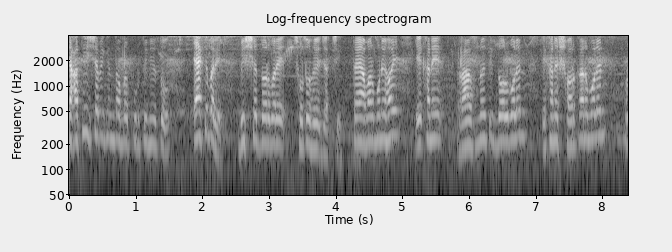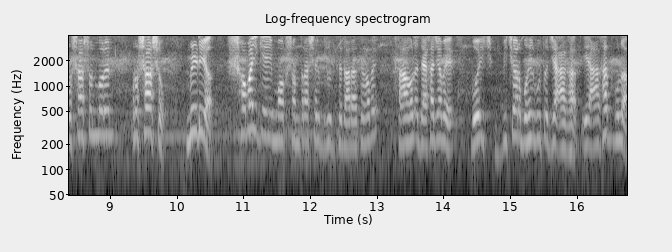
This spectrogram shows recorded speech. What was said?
জাতি হিসেবে কিন্তু আমরা প্রতিনিয়ত একেবারে বিশ্বের দরবারে ছোট হয়ে যাচ্ছি। তাই আমার মনে হয় এখানে রাজনৈতিক দল বলেন, এখানে সরকার বলেন, প্রশাসন বলেন প্রশাসক, মিডিয়া সবাইকে এই মব সন্ত্রাসের বিরুদ্ধে দাঁড়াতে হবে। তাহলে দেখা যাবে বই বিচার বহির্ভূত যে আঘাত, এই আঘাতগুলা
